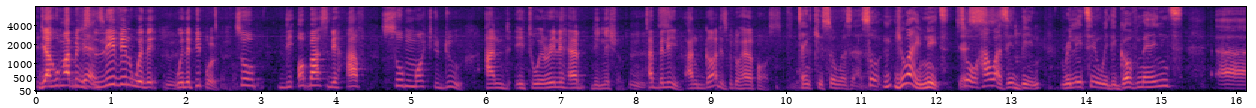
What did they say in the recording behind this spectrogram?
They are human beings Yes. living with the mm. with the people. So the obas they have so much to do, and it will really help the nation. Mm. I believe, and God is going to help us. Thank you so much, sir. So you are in it. So how has it been relating with the government uh,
